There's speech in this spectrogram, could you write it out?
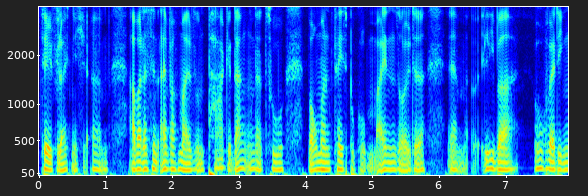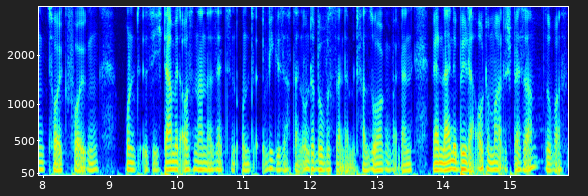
zählt vielleicht nicht. Ähm, aber das sind einfach mal so ein paar Gedanken dazu, warum man Facebook-Gruppen meiden sollte. Ähm, lieber hochwertigen Zeug folgen und sich damit auseinandersetzen und wie gesagt sein Unterbewusstsein damit versorgen, weil dann werden deine Bilder automatisch besser. Sowas.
